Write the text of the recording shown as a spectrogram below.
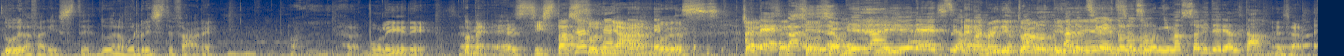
dove la fareste? Dove la vorreste fare? No, allora, volere... Vabbè, eh, si sta sognando. cioè, Vabbè, nel senso, ma, eh, siamo la Biennale qui- di Venezia, Eh, qua, ma hai non, detto qua la non- qua non si vendono ma- sogni, ma solide realtà. Esatto.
